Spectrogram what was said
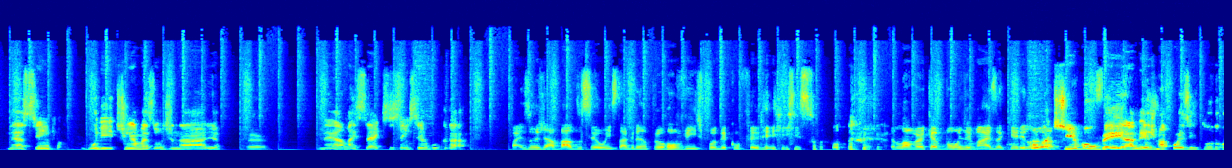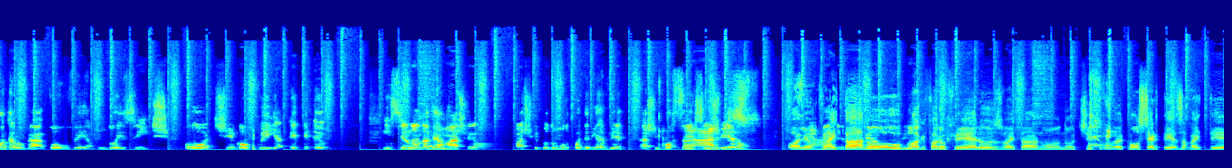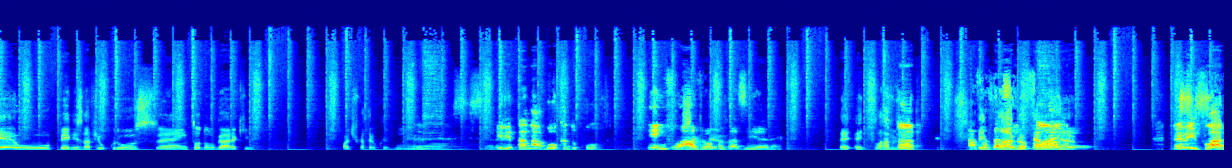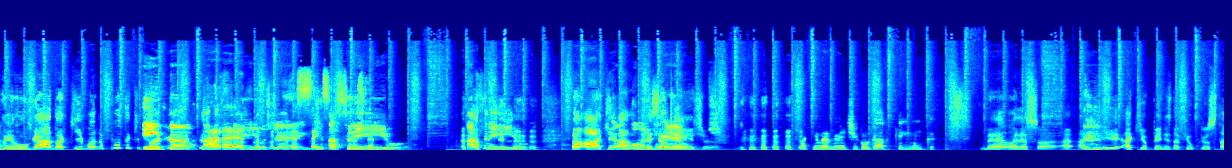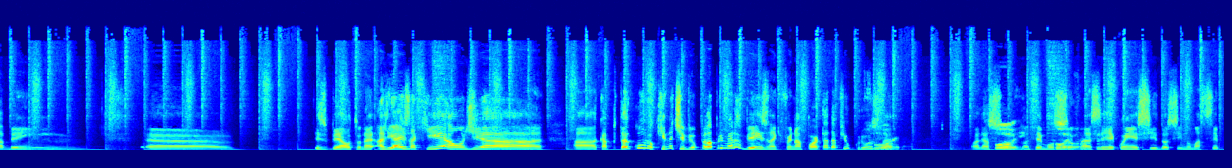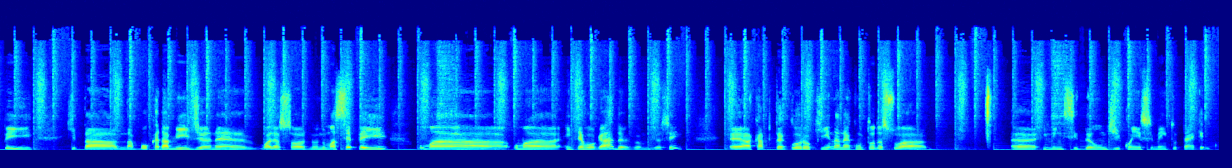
né? Assim, bonitinha, mas ordinária, É. né? Mas sexy sem ser vulgar. Faz o jabá do seu Instagram pro ouvinte poder conferir isso. Pelo amor que é bom demais. Aquele lá. Oti Gouveia, a mesma coisa em tudo quanto é lugar. Gouveia com dois is. Oti Gouveia. Eu- eu- Ensinando a ver a máscara. Eu acho que todo mundo poderia ver. Acho importante. Vocês viram? Olha, Ah, vai estar no público. blog Farofeiros, vai estar no, no título. é, Com certeza vai ter o pênis da Fiocruz é, em todo lugar aqui. Pode ficar tranquilo. Nossa Ele tá bom. na boca do povo. E é inflável a fantasia, né? É, é inflável. Hã? A É fantasia inflável a inflável. Ela é Esse saco inflável. enrugado aqui, mano. Puta que pariu. Então, tá Cara, é- frio, é gente. Tá frio. Tá frio. Não, ó, aqui, ó, amor de pareceu Deus. quente. Pra quem levemente enrugado, quem nunca? Né? Olha só, a- aqui, aqui o pênis da Fiocruz tá bem é, esbelto, né? Aliás, aqui é onde a, a Capitã Cloroquina te viu pela primeira vez, né? Que foi na porta da Fiocruz, né? Foi. Olha só, Foi, quanta emoção, foi, foi. né? Ser reconhecido assim numa CPI que tá na boca da mídia, né? Olha só, nu- numa CPI, uma, uma interrogada, vamos dizer assim, é a Capitã Cloroquina, né? Com toda a sua eh, imensidão de conhecimento técnico,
